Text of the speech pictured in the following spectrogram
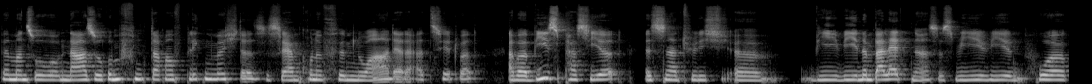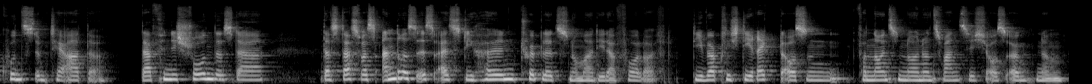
wenn man so naserümpfend darauf blicken möchte. Es ist ja im Grunde Film Noir, der da erzählt wird. Aber wie es passiert, ist natürlich äh, wie, wie in einem Ballett. Ne? Es ist wie, wie hohe Kunst im Theater. Da finde ich schon, dass da dass das was anderes ist als die Höllen-Triplets-Nummer, die da vorläuft die wirklich direkt aus den, von 1929 aus irgendeinem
